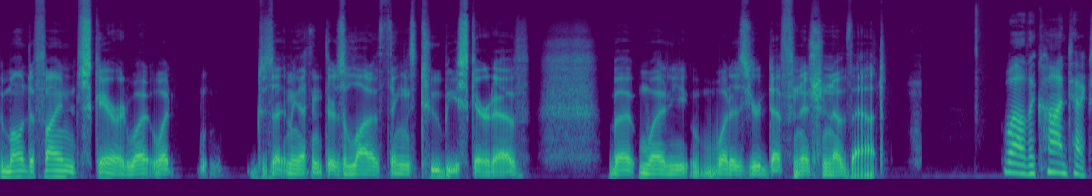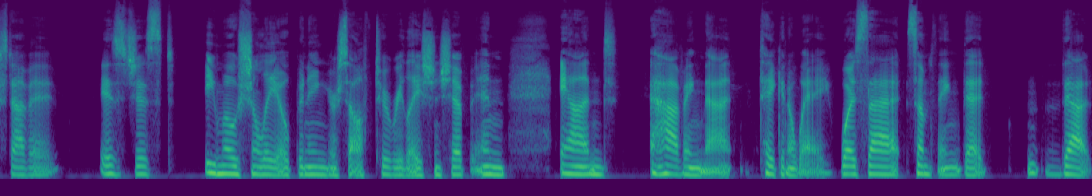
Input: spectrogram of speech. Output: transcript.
Well, define scared. What what? Because I mean, I think there's a lot of things to be scared of, but what you, what is your definition of that? Well, the context of it is just emotionally opening yourself to a relationship and and having that taken away. Was that something that that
